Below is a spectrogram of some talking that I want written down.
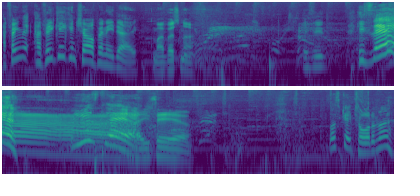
I think I think he can show up any day. My vote's no. Is he? He's there. he is Ah, there. he's here. Let's go Tortimer.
